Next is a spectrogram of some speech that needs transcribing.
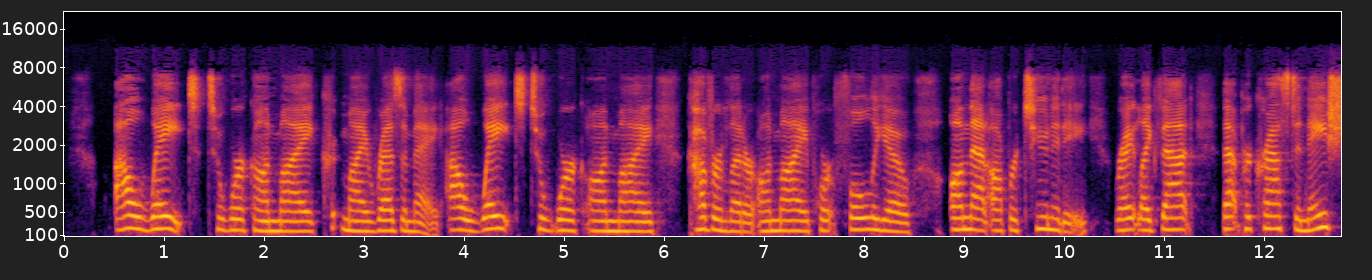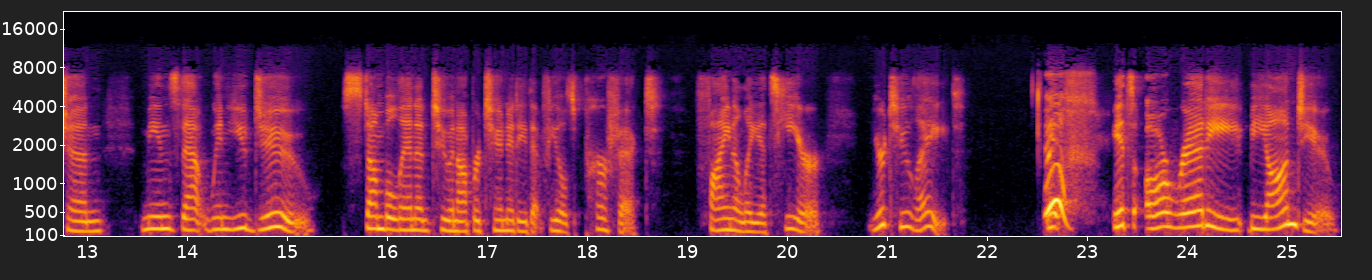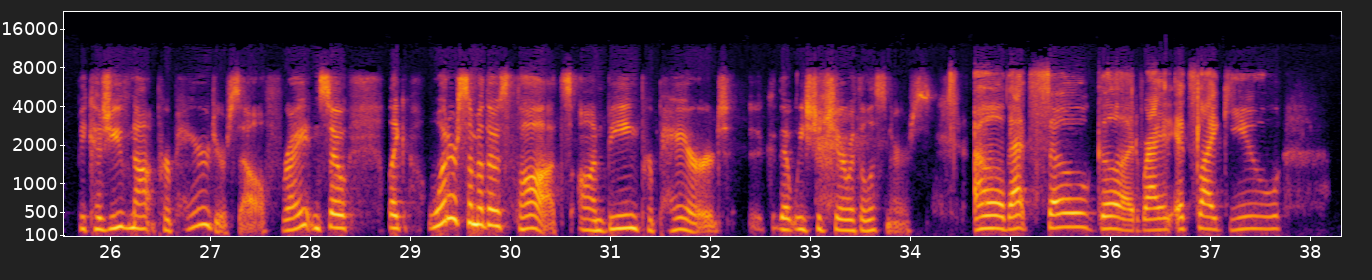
I'll wait to work on my my resume. I'll wait to work on my cover letter, on my portfolio, on that opportunity, right? Like that that procrastination means that when you do stumble in into an opportunity that feels perfect, finally it's here, you're too late. It, it's already beyond you because you've not prepared yourself, right? And so, like, what are some of those thoughts on being prepared that we should share with the listeners? Oh, that's so good, right? It's like you,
